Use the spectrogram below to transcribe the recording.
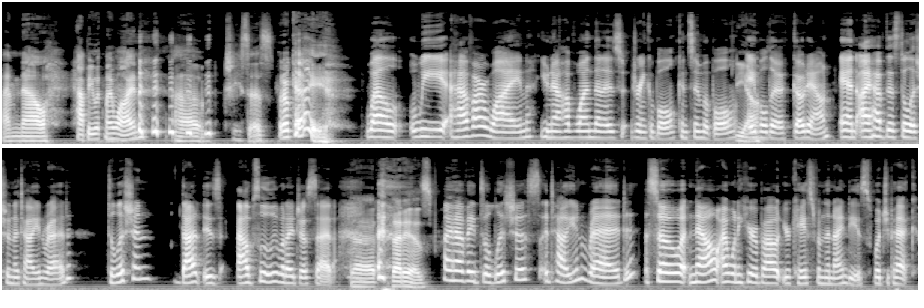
I'm now happy with my wine. uh, Jesus. But okay. Well, we have our wine. You now have one that is drinkable, consumable, Yeah. able to go down. And I have this Delician Italian red. Delician? That is absolutely what I just said. That that is. I have a delicious Italian red. So now I want to hear about your case from the 90s. What'd you pick?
